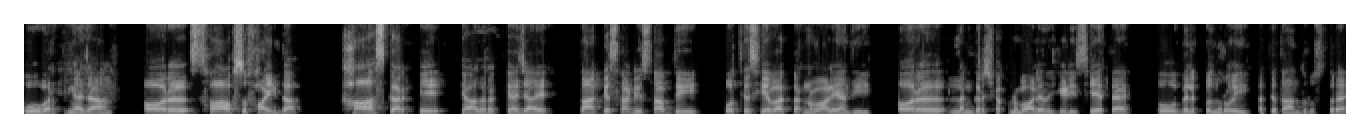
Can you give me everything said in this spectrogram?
ਉਹ ਵਰਤੀਆਂ ਜਾਣ ਔਰ ਸਾਫ਼ ਸਫ਼ਾਈ ਦਾ ਖਾਸ ਕਰਕੇ ਖਿਆਲ ਰੱਖਿਆ ਜਾਏ ਤਾਂ ਕਿ ਸਾਡੀ ਸਭ ਦੀ ਉੱਥੇ ਸੇਵਾ ਕਰਨ ਵਾਲਿਆਂ ਦੀ ਔਰ ਲੰਗਰ ਛਕਣ ਵਾਲਿਆਂ ਦੀ ਜਿਹੜੀ ਸਿਹਤ ਹੈ, ਉਹ ਬਿਲਕੁਲ ਨਰੋਈ ਅਤੇ ਤੰਦਰੁਸਤ ਰਹੇ।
